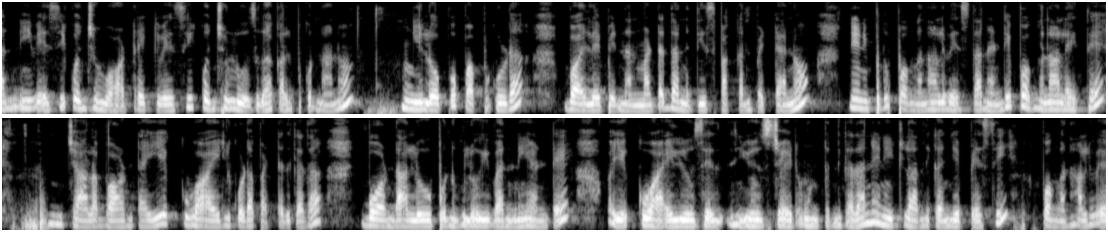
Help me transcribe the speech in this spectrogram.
అన్నీ వేసి కొంచెం వాటర్ ఎక్కువేసి కొంచెం లూజ్గా కలుపుకున్నాను. ఈలోపు పప్పు కూడా బాయిల్ అయిపోయింది అనమాట దాన్ని తీసి పక్కన పెట్టాను. నేను ఇప్పుడు పొంగనాలు వేస్తానండి. పొంగనాలు అయితే చాలా బాగుంటాయి. ఉంటాయి ఎక్కువ ఆయిల్ కూడా పట్టదు కదా. బోండాలు పునుగులు ఇవన్నీ అంటే ఎక్కువ ఆయిల్ యూస్ యూజ్ చేయడం ఉంటుంది కదా. నేను ఇట్లా అందుకని చెప్పేసి పొంగనాలు వే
